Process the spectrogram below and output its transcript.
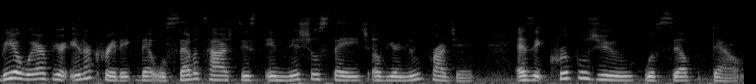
Be aware of your inner critic that will sabotage this initial stage of your new project as it cripples you with self doubt.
